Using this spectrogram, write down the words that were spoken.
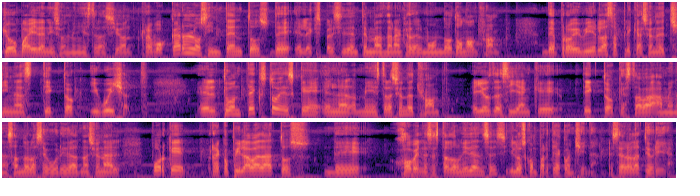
Joe Biden y su administración revocaron los intentos del expresidente más naranja del mundo, Donald Trump, de prohibir las aplicaciones chinas TikTok y WeChat. El contexto es que en la administración de Trump ellos decían que TikTok estaba amenazando la seguridad nacional porque recopilaba datos de jóvenes estadounidenses y los compartía con China. Esa era la teoría.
